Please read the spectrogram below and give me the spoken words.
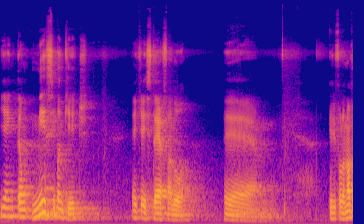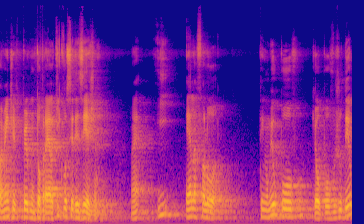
E é então, nesse banquete, é que a Esther falou, é, ele falou novamente, perguntou para ela, o que, que você deseja? Né? E ela falou, tem o meu povo, que é o povo judeu,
